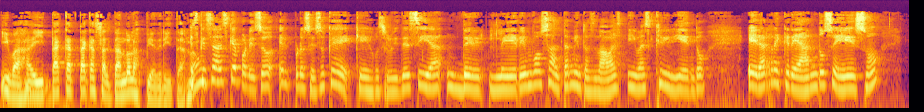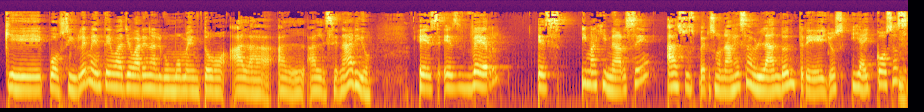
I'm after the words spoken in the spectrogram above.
y vas ahí taca taca saltando las piedritas, ¿no? Es que sabes que por eso el proceso que, que José Luis decía de leer en voz alta mientras iba, iba escribiendo era recreándose eso que posiblemente va a llevar en algún momento a la, al, al, escenario. Es, es ver, es imaginarse a sus personajes hablando entre ellos y hay cosas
